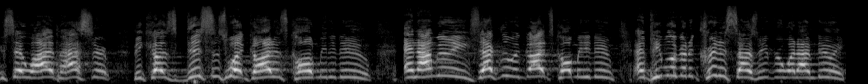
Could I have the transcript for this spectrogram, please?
You say, why, Pastor? Because this is what God has called me to do. And I'm doing exactly what God's called me to do. And people are going to criticize me for what I'm doing.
